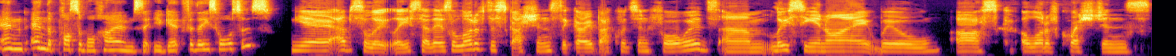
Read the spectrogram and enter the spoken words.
and, and the possible homes that you get for these horses? Yeah, absolutely. So there's a lot of discussions that go backwards and forwards. Um, Lucy and I will ask a lot of questions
